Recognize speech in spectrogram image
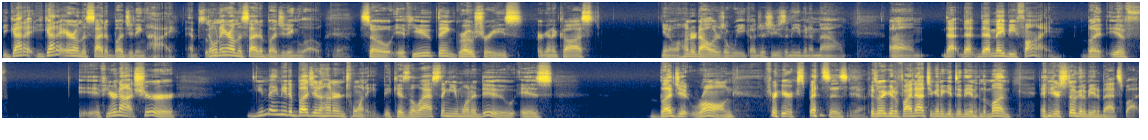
You gotta you gotta err on the side of budgeting high. Absolutely. Don't err on the side of budgeting low. Yeah. So if you think groceries are going to cost, you know, hundred dollars a week, I'll just use an even amount. Um, that that that may be fine, but if if you're not sure, you may need to budget 120 because the last thing you want to do is budget wrong for your expenses Yeah. because what you're going to find out you're going to get to the end of the month and you're still going to be in a bad spot.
